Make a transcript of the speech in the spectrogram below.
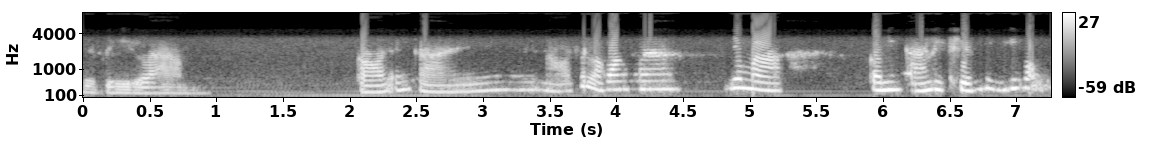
Bởi vì là có những cái nó rất là hoang mang. Nhưng mà có những cái thì khiến mình hy vọng,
